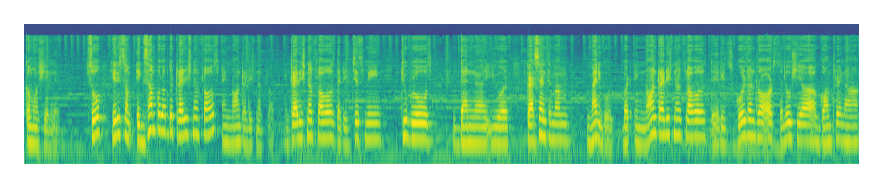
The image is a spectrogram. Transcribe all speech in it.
commercial level. So here is some example of the traditional flowers and non-traditional flowers. In traditional flowers that is jasmine, tuberose, then uh, your chrysanthemum, marigold. But in non-traditional flowers, there is goldenrod, celosia, gomphrena,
